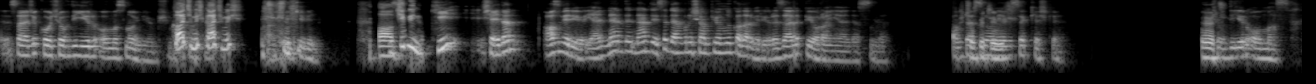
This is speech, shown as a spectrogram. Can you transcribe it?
e, sadece Coach of the Year olmasını oynuyormuş. Kaçmış kaçmış? 2000. Az. 2000. Ki şeyden az veriyor. Yani nerede neredeyse Denver'ın şampiyonluğu kadar veriyor. Rezalet bir oran yani aslında. Tam Çok tersini kötüymüş. oynayabilsek keşke. Evet. The Year olmaz.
